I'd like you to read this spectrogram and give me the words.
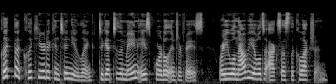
Click the Click here to continue link to get to the main ACE portal interface, where you will now be able to access the collection.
